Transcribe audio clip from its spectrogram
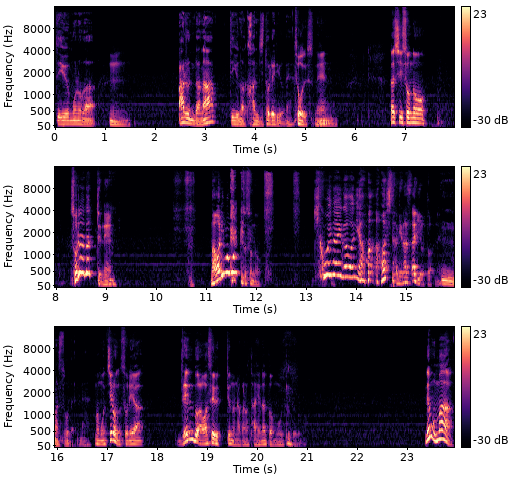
ていうものがうん。あるんだなっていうのは感じ取れるよね。そうですね、うんだしそのそれはだってね、周りももっとその聞こえない側に合わ合わせてあげなさいよとはね、うん、まあそうだよね。まあもちろんそれは全部合わせるっていうのはなかなか大変だとは思うけどでもまあ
